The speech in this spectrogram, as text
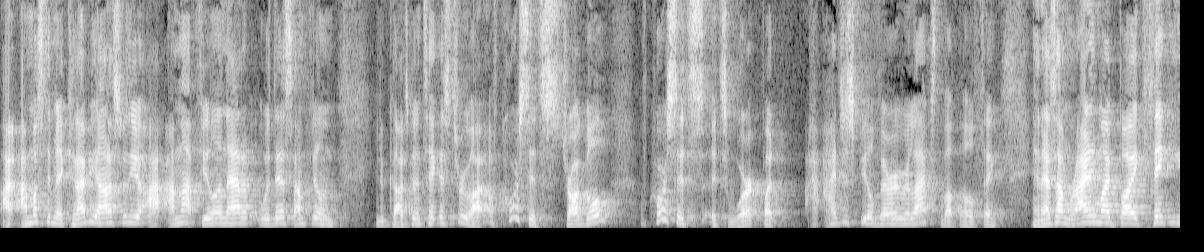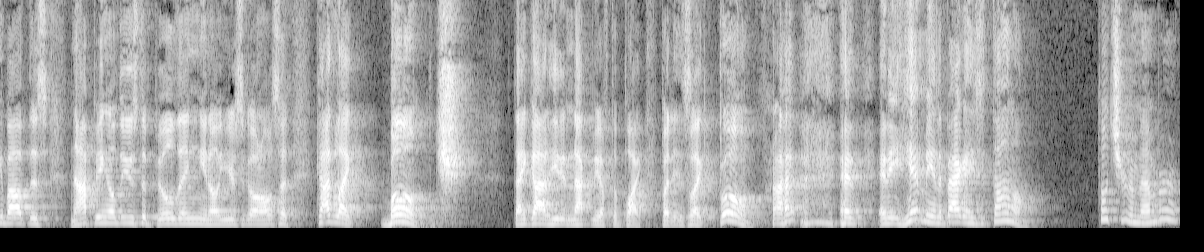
I, I must admit, can I be honest with you? I, am not feeling that with this. I'm feeling, you know, God's going to take us through. I, of course, it's struggle. Of course, it's it's work, but I just feel very relaxed about the whole thing. And as I'm riding my bike, thinking about this, not being able to use the building, you know, years ago, and all of a sudden, God, like, boom, Thank God he didn't knock me off the bike. But it's like, boom, right? And, and he hit me in the back and he said, Donald, don't you remember?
